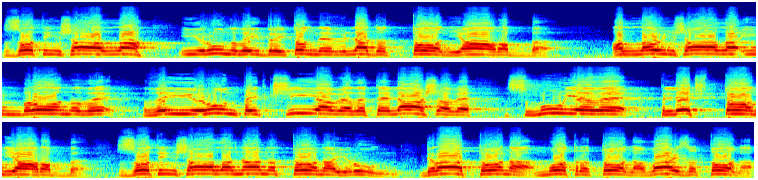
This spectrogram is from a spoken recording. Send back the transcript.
Zoti inshallah i run dhe i drejton evladët tonë ja Rab. Allahu inshallah i mbron dhe i run prej të këqijave dhe telashave, smujeve, pleqt tonë ja Rab. Zoti inshallah nanat tona i run, gratë tona, motrët tona, vajzët tona.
